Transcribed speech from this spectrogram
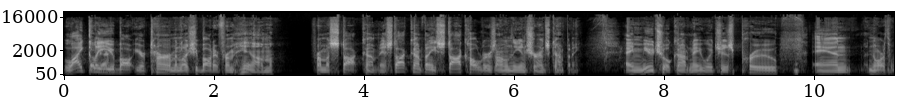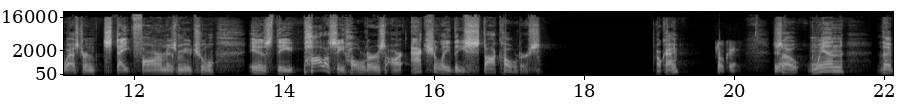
Likely, okay. you bought your term unless you bought it from him, from a stock company. A stock company, stockholders own the insurance company a mutual company, which is Pru and Northwestern State Farm is mutual, is the policy holders are actually the stockholders. Okay? Okay. Yep. So when the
